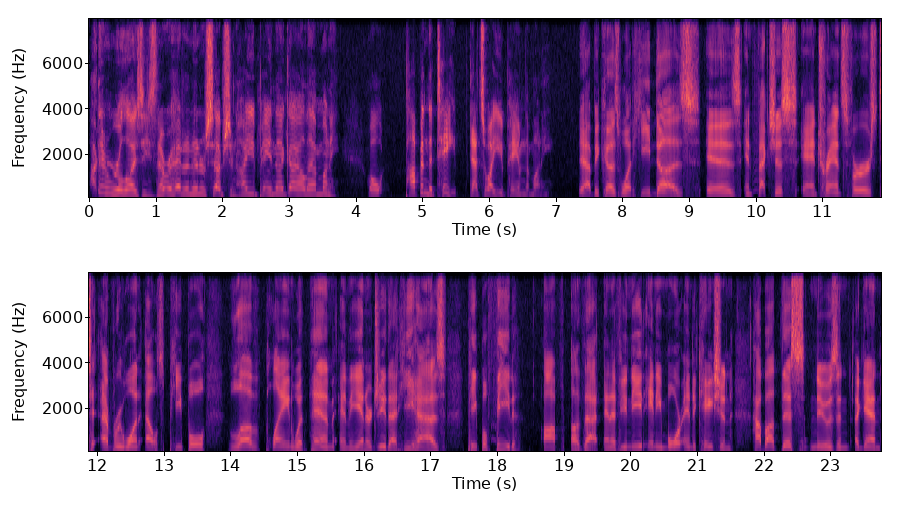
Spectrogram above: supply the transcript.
I didn't realize he's never had an interception. How are you paying that guy all that money? Well, pop in the tape. That's why you pay him the money. Yeah, because what he does is infectious and transfers to everyone else. People love playing with him, and the energy that he has, people feed off of that. And if you need any more indication, how about this news? And again,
